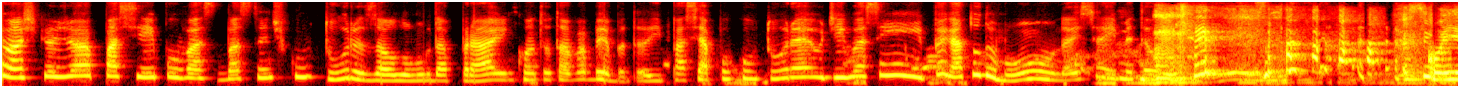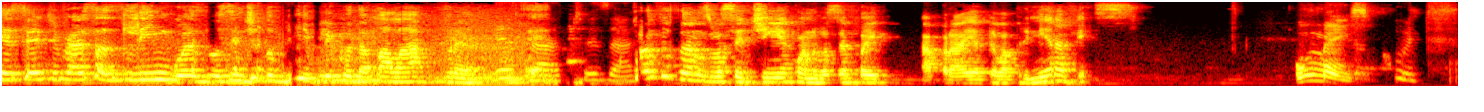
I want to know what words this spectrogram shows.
eu acho que eu já passei por bas- bastante culturas ao longo da praia enquanto eu tava bêbada. E passear por cultura, eu digo assim, pegar todo mundo, é isso aí, meter o. Conhecer diversas línguas no sentido bíblico da palavra. Exato, exato. Quantos anos você tinha quando você foi à praia pela primeira vez? Um mês. Putz.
